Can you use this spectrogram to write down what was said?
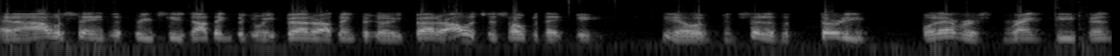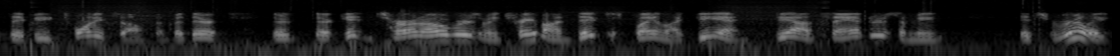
And I was saying the preseason, I think they're going to be better. I think they're going to be better. I was just hoping they'd be, you know, instead of the 30 whatever ranked defense, they'd be 20 something. But they're they're they're getting turnovers. I mean, Trevon Diggs is playing like Deion Deion Sanders. I mean, it's really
